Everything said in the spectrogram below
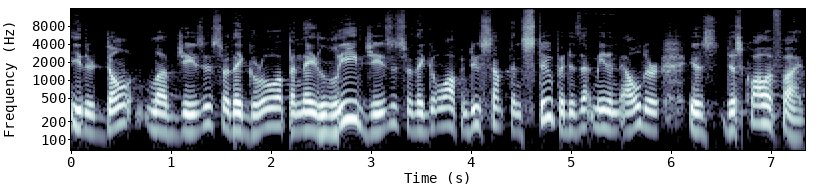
either don't love Jesus or they grow up and they leave Jesus or they go off and do something stupid, does that mean an elder is disqualified?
